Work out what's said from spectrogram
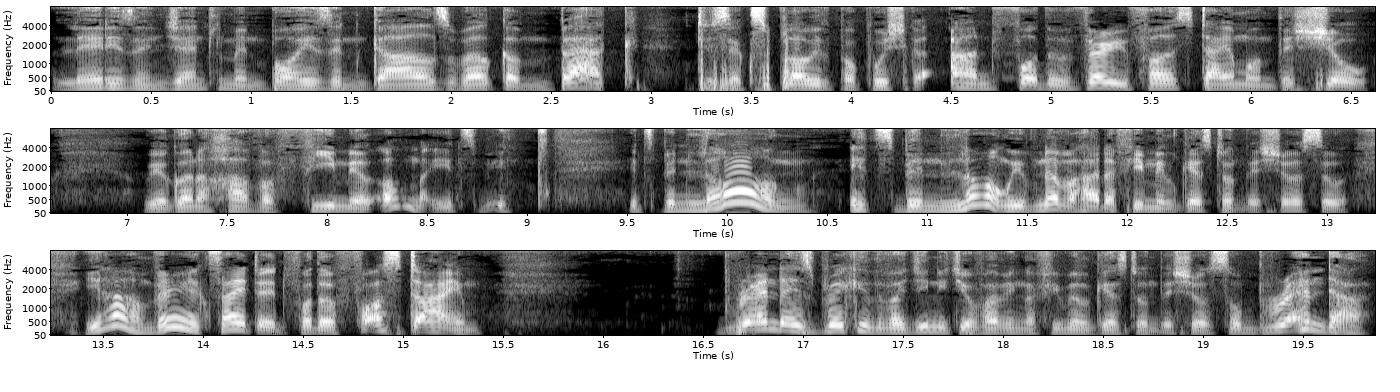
Ladies and gentlemen, boys and girls, welcome back to Explore with Papushka. And for the very first time on the show, we are going to have a female. Oh my, it's it's been long. It's been long. We've never had a female guest on the show. So, yeah, I'm very excited. For the first time, Brenda is breaking the virginity of having a female guest on the show. So, Brenda,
